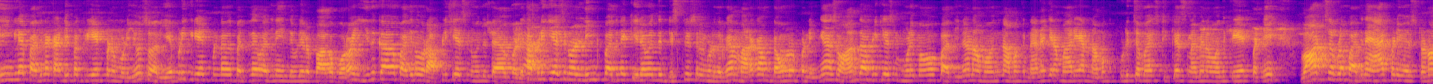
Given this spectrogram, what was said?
நீங்களே பார்த்தீங்கன்னா கண்டிப்பாக கிரியேட் பண்ண முடியும். ஸோ அது எப்படி கிரியேட் பண்ணுறது பற்றி தான் பார்த்தீங்கன்னா இந்த வீடியோவில் பார்க்க போகிறோம் இதுக்காக பார்த்தீங்கன்னா ஒரு அப்ளிகேஷன் வந்து தேவைப்படுது. அப்ளிகேஷனோட லிங்க் பார்த்தீங்கன்னா கீழே வந்து டிஸ்கிரிப்ஷன் கொடுத்துருக்கேன். மறக்காம டவுன்லோட் பண்ணிக்கங்க. ஸோ அந்த அப்ளிகேஷன் மூலியமாக பார்த்தீங்கன்னா நம்ம வந்து நமக்கு நினைக்கிற மாதிரியான நமக்கு பிடிச்ச மாதிரி ஸ்டிக்கர்ஸ் எல்லாமே நம்ம வந்து கிரியேட் பண்ணி வாட்ஸ்அப்பில் பார்த்தீங்கன்னா ஆட் பண்ணி வச்சிட்டோம்னா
